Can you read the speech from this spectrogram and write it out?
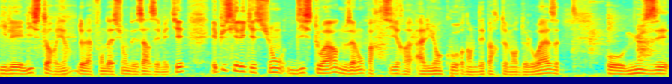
Il est l'historien de la Fondation des Arts et Métiers. Et puisqu'il est question d'histoire, nous allons partir à Liancourt dans le département de l'Oise au Musée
